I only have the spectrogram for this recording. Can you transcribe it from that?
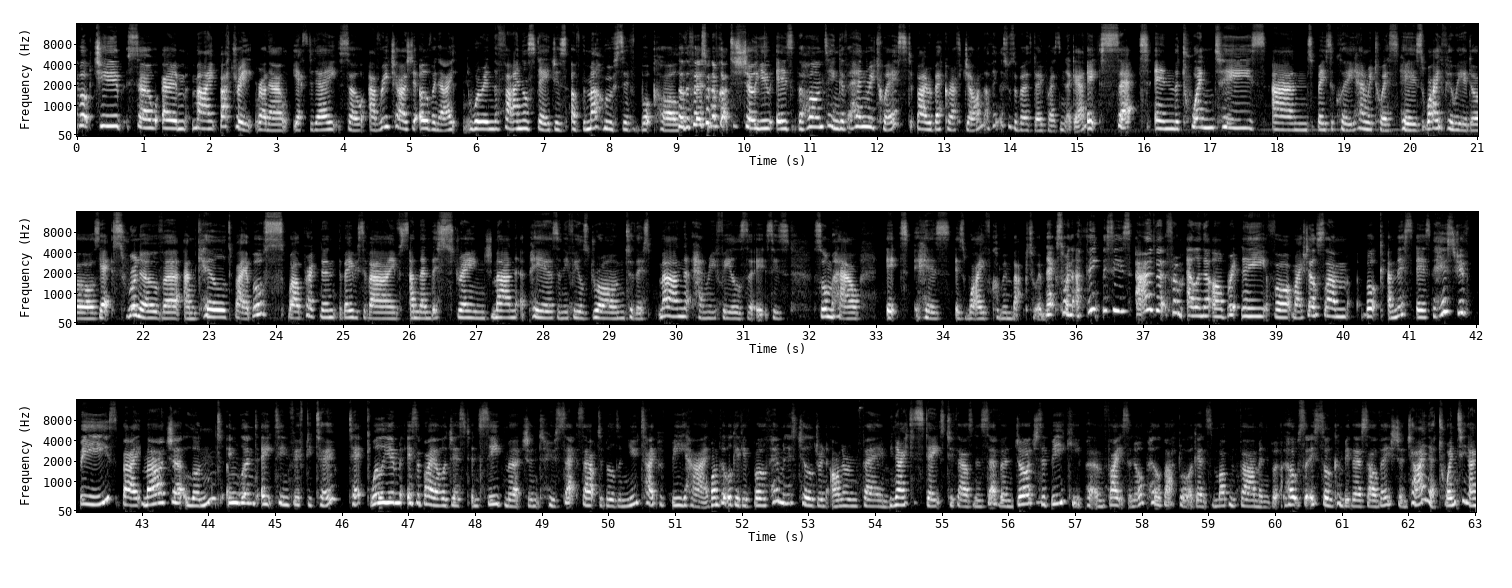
booktube. So um my battery ran out yesterday so I've recharged it overnight. We're in the final stages of the Mahoosive book haul. So the first one I've got to show you is The Haunting of Henry Twist by Rebecca F. John. I think this was a birthday present again. It's set in the 20s and basically Henry Twist his wife who he adores gets run over and killed by a bus while pregnant. The baby survives and then this strange man appears and he feels drawn to this man. Henry feels that it's his somehow it's his his wife coming back to him. Next one, I think this is either from Eleanor or Brittany for my Shell Slam book and this is The History of Bees by Maja Lunde, England 1852. Tick. William is a biologist and seed merchant who sets out to build a new type of beehive, one that will give both him and his children honour and fame. United States 2007. George is a beekeeper and fights an uphill battle against modern farming but hopes that his son can be their salvation. China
